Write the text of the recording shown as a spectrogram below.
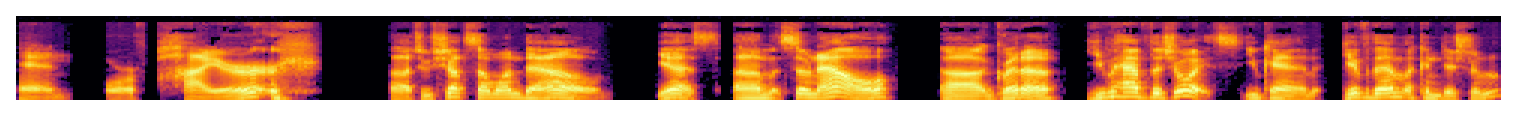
ten or higher uh, to shut someone down. Yes. Um. So now, uh, Greta, you have the choice. You can give them a condition.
